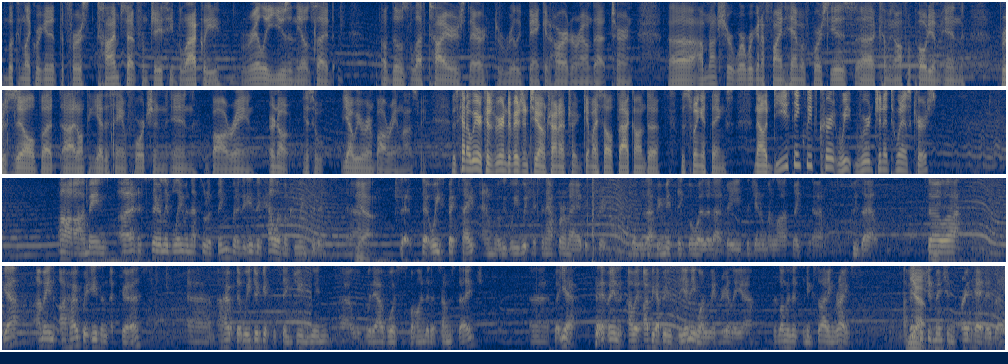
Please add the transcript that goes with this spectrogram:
looking like we're gonna the first time set from JC Blackley, really using the outside of those left tires there to really bank it hard around that turn. Uh, I'm not sure where we're going to find him. Of course, he is uh, coming off a podium in Brazil, but uh, I don't think he had the same fortune in Bahrain. Or no, yes, yeah, we were in Bahrain last week. It was kind of weird because we were in Division Two. I'm trying to try get myself back onto the swing of things. Now, do you think we've cur- we we're Jinnit to win its curse? Uh, I mean, I don't necessarily believe in that sort of thing, but it is a hell of a coincidence. Uh, yeah. That, that we spectate and we, we witness an Alfa Romeo victory, whether that be Mystic or whether that be the gentleman last week, uh. So, uh, yeah, I mean, I hope it isn't a curse. I hope that we do get to see Jin win uh, with our voices behind it at some stage. Uh, but yeah, I mean, I'd be happy to see anyone win, really, um, as long as it's an exciting race. I think yeah. we should mention Fredhead as a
